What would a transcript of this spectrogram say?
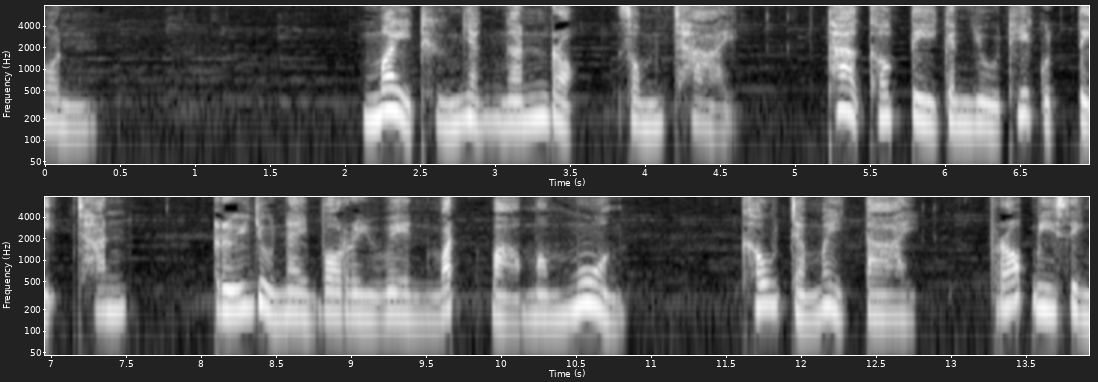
วล ไม่ถึงอย่างนั้นหรอกสมชาย ถ้าเขาตีกันอยู่ที่กุฏิชั้น หรืออยู่ในบริเวณวัดป่ามะม่วง เขาจะไม่ตาย เพราะมีสิ่ง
